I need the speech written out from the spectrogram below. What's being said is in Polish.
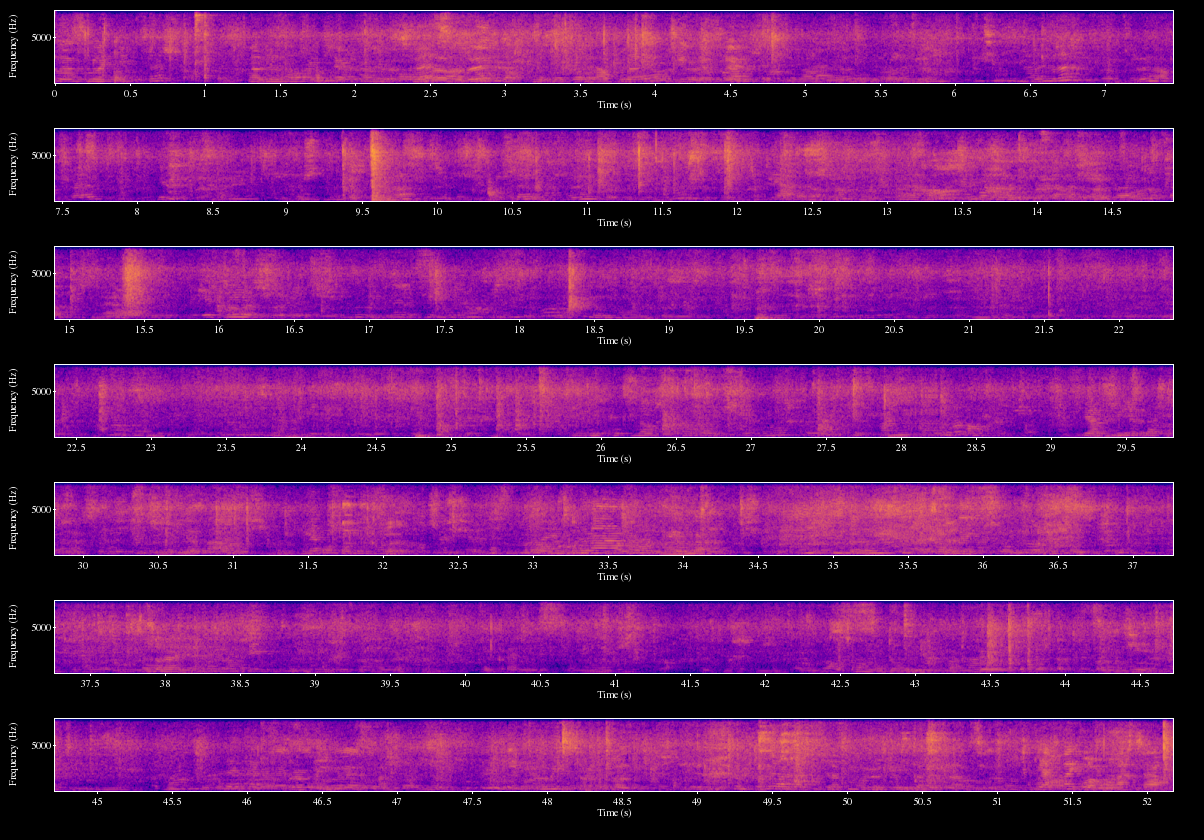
Teraz mlekiem chcesz? Dobry. Jak najgłośniej masz teraz.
